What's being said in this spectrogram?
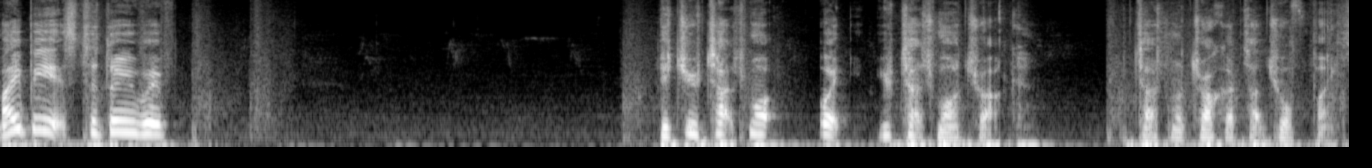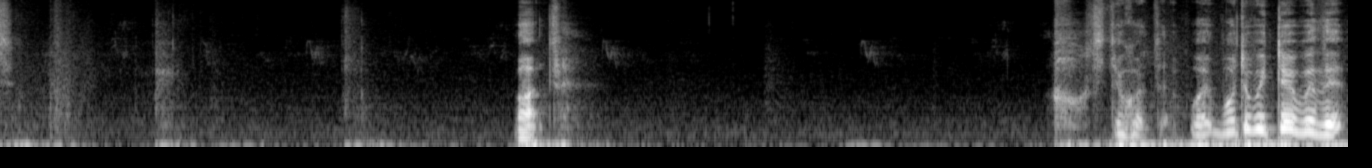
Maybe it's to do with... Did you touch my... Wait, you touched my truck. You touched my truck, I touch your face. Right. Oh, still got... What, what do we do with it?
